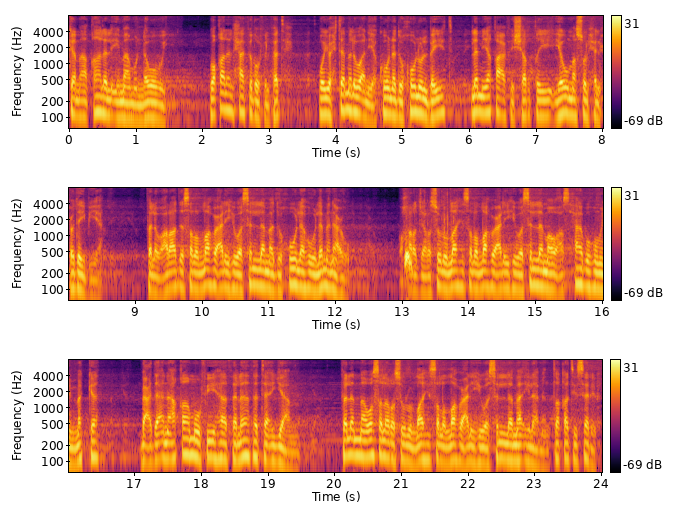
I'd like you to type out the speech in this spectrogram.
كما قال الإمام النووي. وقال الحافظ في الفتح ويحتمل أن يكون دخول البيت لم يقع في الشرط يوم صلح الحديبية فلو أراد صلى الله عليه وسلم دخوله لمنعوه وخرج رسول الله صلى الله عليه وسلم وأصحابه من مكة بعد أن أقاموا فيها ثلاثة أيام. فلما وصل رسول الله صلى الله عليه وسلم إلى منطقة سرف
